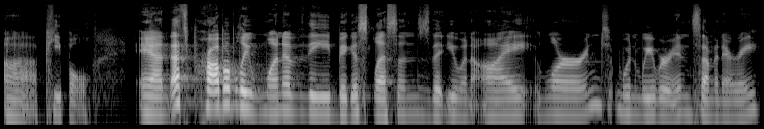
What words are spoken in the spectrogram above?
uh, people. And that's probably one of the biggest lessons that you and I learned when we were in seminary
